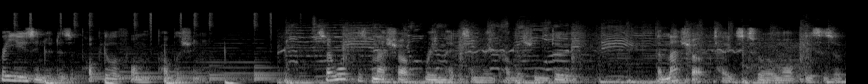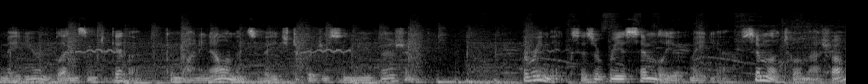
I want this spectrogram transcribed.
reusing it is a popular form of. So what does mashup, remix and republishing do? A mashup takes two or more pieces of media and blends them together, combining elements of each to produce a new version. A remix is a reassembly of media, similar to a mashup,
